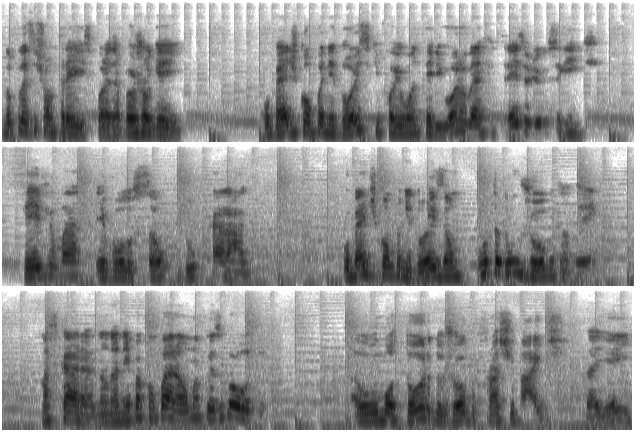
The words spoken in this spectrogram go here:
No PlayStation 3, por exemplo, eu joguei o Bad Company 2, que foi o anterior ao BF3. Eu digo o seguinte: teve uma evolução do caralho. O Bad Company 2 é um puta de um jogo também. Mas, cara, não dá nem pra comparar uma coisa com a outra. O motor do jogo, Frostbite, da EA,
